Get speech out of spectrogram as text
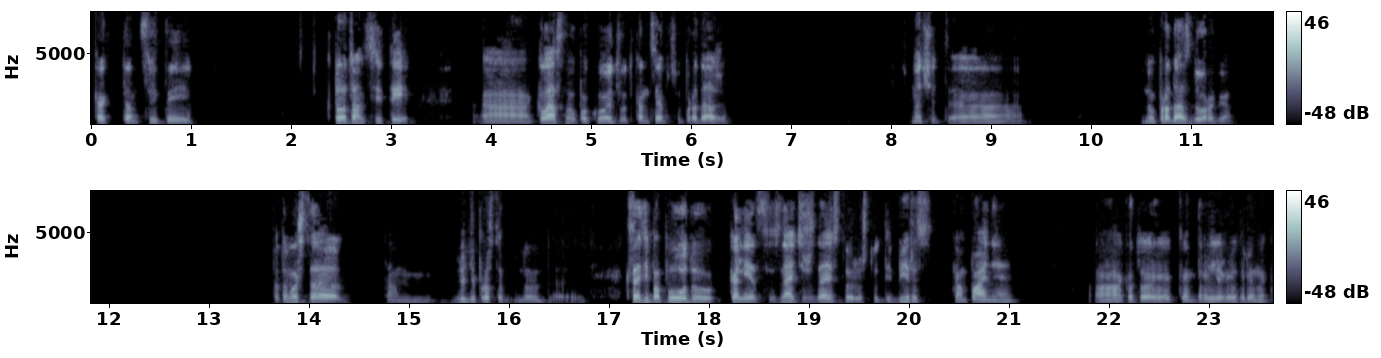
Как там цветы. Кто там цветы а, классно упакует вот концепцию продажи. Значит, а, ну, продаст дорого. Потому что там люди просто... Ну, кстати, по поводу колец. Знаете же, да, историю, что De Beers, компания, а, которая контролирует рынок,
